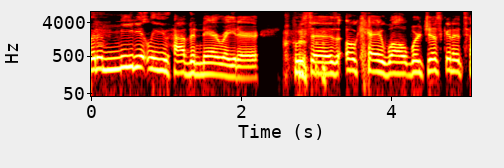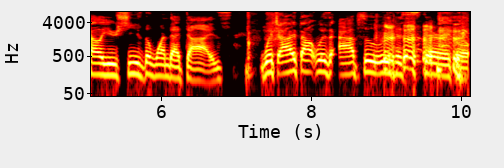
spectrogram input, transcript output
But immediately you have the narrator who says, okay, well, we're just going to tell you she's the one that dies, which I thought was absolutely hysterical.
